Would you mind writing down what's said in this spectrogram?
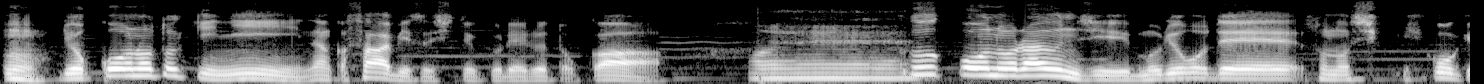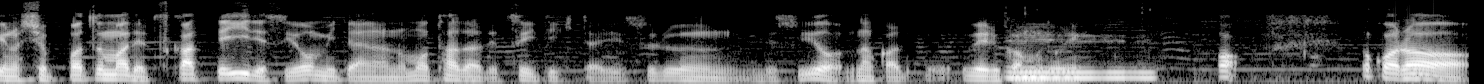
うん、旅行の時になんかサービスしてくれるとか、空港のラウンジ無料で、そのし飛行機の出発まで使っていいですよ、みたいなのもタダでついてきたりするんですよ。なんか、ウェルカムドリンクだから、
